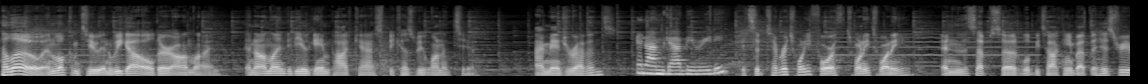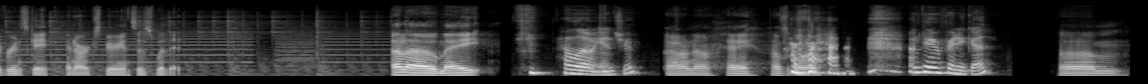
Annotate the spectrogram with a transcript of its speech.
Hello, and welcome to And We Got Older Online, an online video game podcast because we wanted to. I'm Andrew Evans. And I'm Gabby Reedy. It's September 24th, 2020, and in this episode, we'll be talking about the history of RuneScape and our experiences with it. Hello, mate. Hello, Andrew. I don't know. Hey, how's it going? I'm doing pretty good. um,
